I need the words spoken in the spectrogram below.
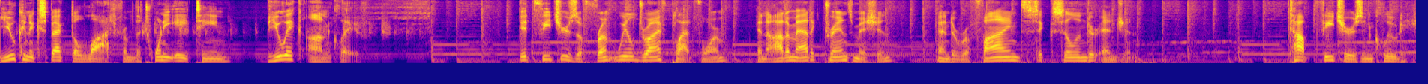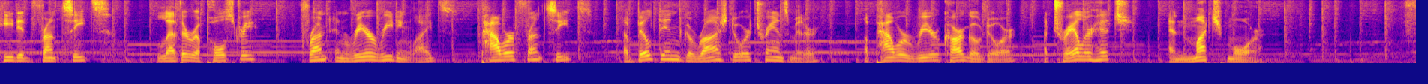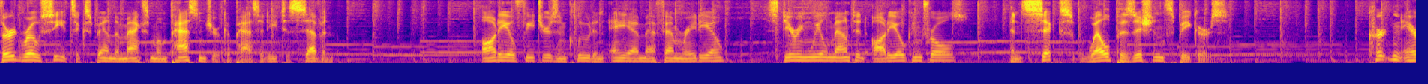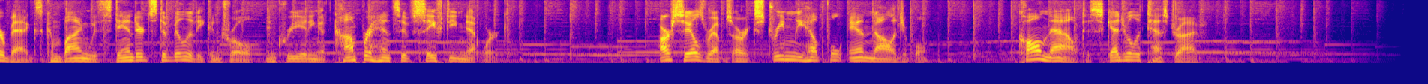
You can expect a lot from the 2018 Buick Enclave. It features a front-wheel drive platform, an automatic transmission, and a refined six-cylinder engine. Top features include heated front seats, leather upholstery, front and rear reading lights, power front seats, a built-in garage door transmitter, a power rear cargo door, a trailer hitch, and much more. Third row seats expand the maximum passenger capacity to seven. Audio features include an AM-FM radio, steering wheel mounted audio controls, and six well-positioned speakers. Curtain airbags combine with standard stability control in creating a comprehensive safety network. Our sales reps are extremely helpful and knowledgeable. Call now to schedule a test drive.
